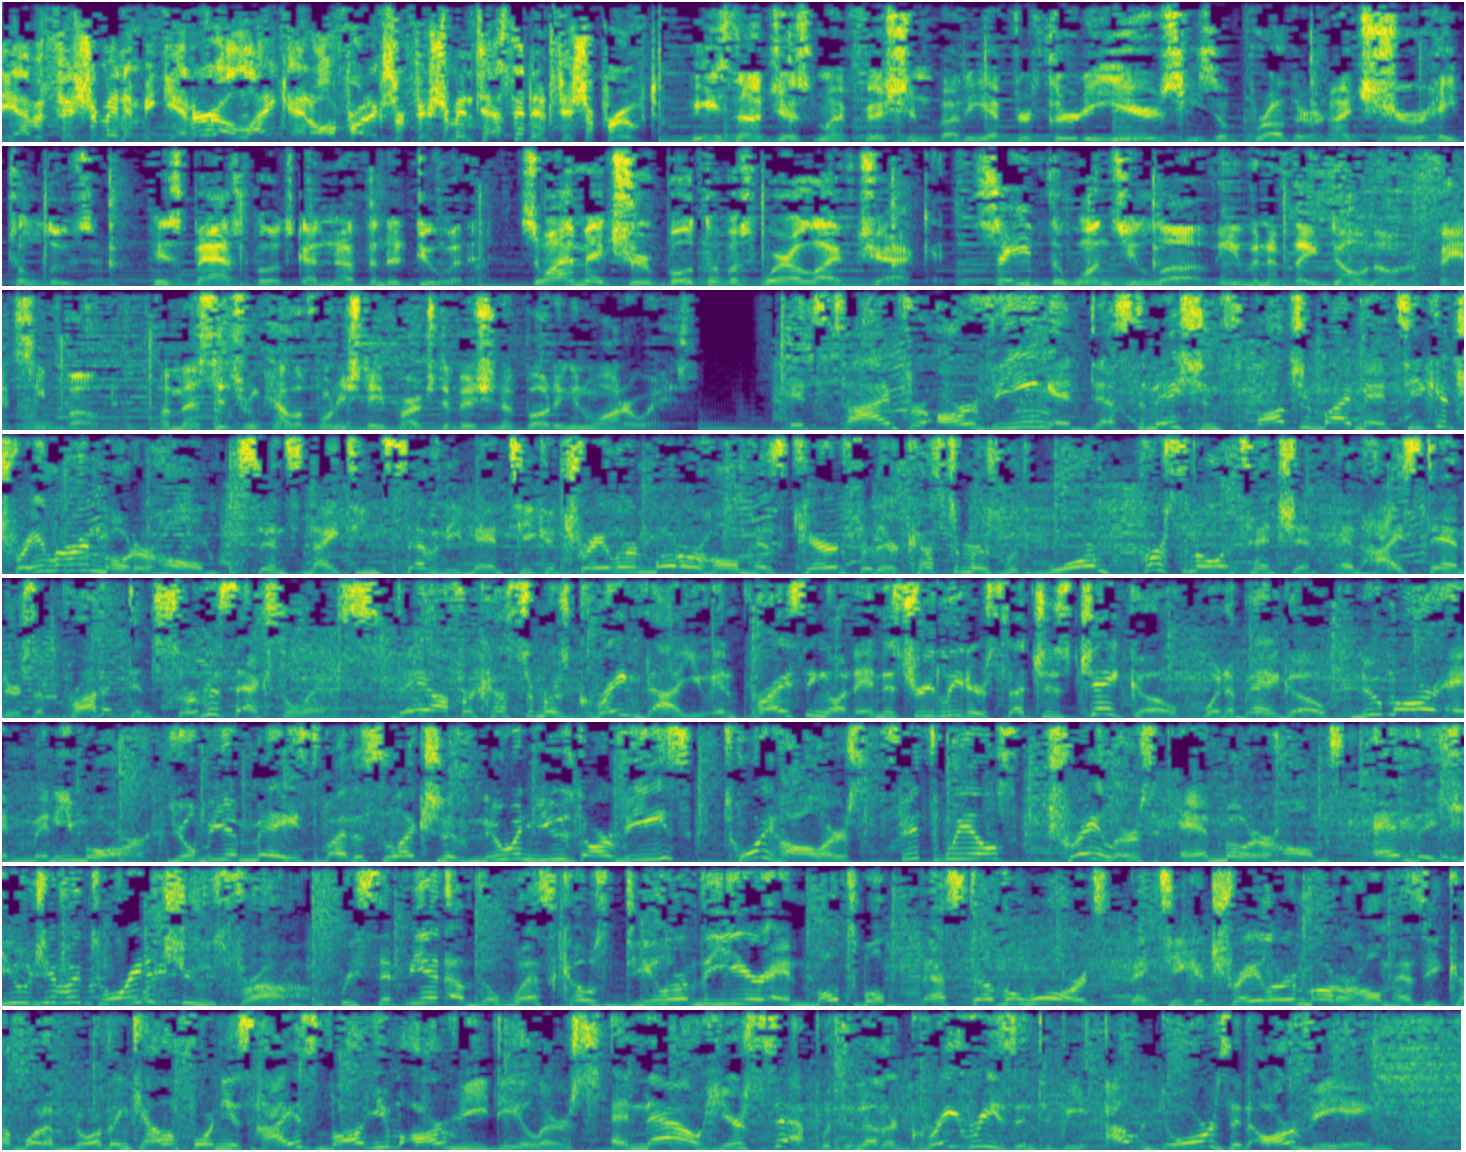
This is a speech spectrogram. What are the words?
the avid fisherman and beginner alike, and all products are fisherman tested and fish approved. He's not just my fishing buddy. After 30 years, he's a brother, and I'd sure hate to lose him. His bass boat's got nothing to do with it. So I make sure both of us wear a life jacket. Save the ones you love, even if they don't own a fancy boat. A message from California State Parks Division of Boating and Waterways. It's time for RVing and Destination sponsored by Manteca Trailer and Motorhome. Since 1970, Manteca Trailer and Motorhome has cared for their customers with warm, personal attention and high standards of product and service excellence. They offer customers great value in pricing on industry leaders such as Jayco, Winnebago, Newmar, and many more. You'll be amazed by the selection of new and used RVs, toy haulers, fifth wheels, trailers, and motorhomes, and the huge inventory to choose from. Recipient of the West Coast Dealer of the Year and multiple Best of Awards, Manteca Trailer and Motorhome has become one of Northern California's highest volume RV dealers. And now here's Seth with another great reason to be outdoors and RVing.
